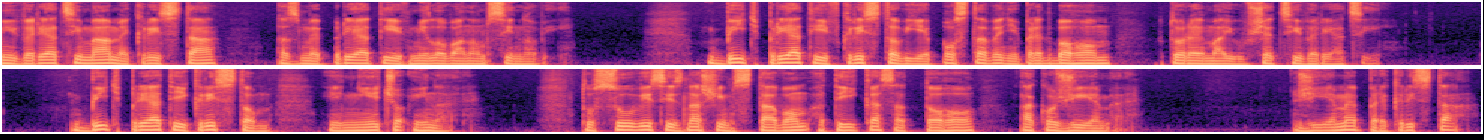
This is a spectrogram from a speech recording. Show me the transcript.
My veriaci máme Krista a sme prijatí v milovanom synovi. Byť prijatý v Kristovi je postavenie pred Bohom, ktoré majú všetci veriaci. Byť prijatý Kristom je niečo iné. To súvisí s našim stavom a týka sa toho, ako žijeme. Žijeme pre Krista?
